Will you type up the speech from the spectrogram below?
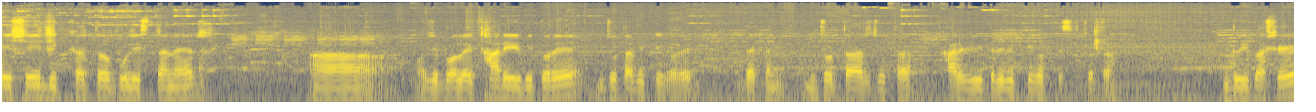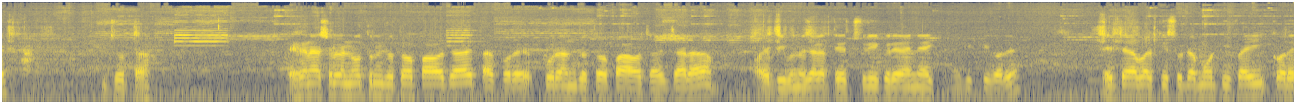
এই সেই বিখ্যাত গুলিস্তানের ওই যে বলে খাড়ির ভিতরে জুতা বিক্রি করে। দেখেন জুতা আর জুতা, খাড়ির ভিতরে বিক্রি করতেছে জুতা। দুই পাশে জুতা। এখানে আসলে নতুন জুতো পাওয়া যায়, তারপরে পুরান জুতো পাওয়া যায়। যারা ওই বিভিন্ন জায়গা থেকে চুরি করে এনে এখানে বিক্রি করে, এটা আবার কিছুটা মডিফাই করে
